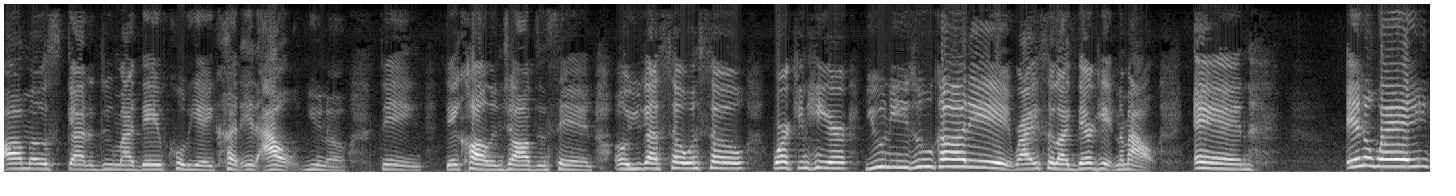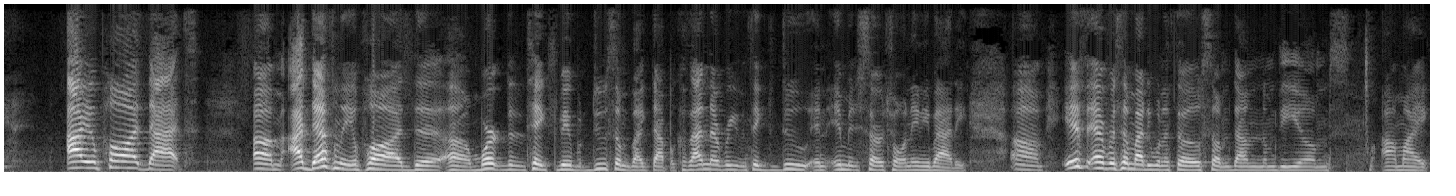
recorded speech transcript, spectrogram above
almost got to do my Dave Coulier cut it out, you know, thing. They calling jobs and saying, "Oh, you got so and so working here, you need to cut it," right? So like they're getting them out. And in a way, I applaud that um, I definitely applaud the um, work that it takes to be able to do something like that because I never even think to do an image search on anybody. Um, if ever somebody want to throw something down in them DMs, I might,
